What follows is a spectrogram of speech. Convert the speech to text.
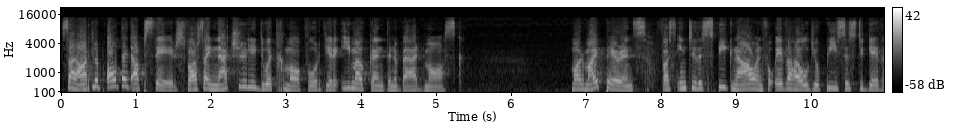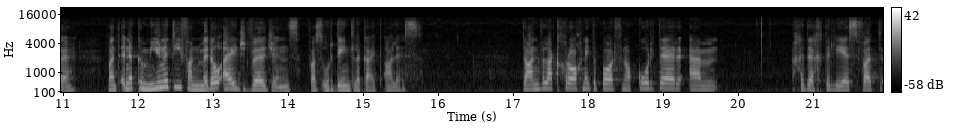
Sy hardloop altyd upstairs waar sy naturally doodgemaak word deur 'n emo kind in 'n bad mask. Maar my parents was into the speak now and forever hold your pieces together, want in 'n community van middle-aged virgins was ordentlikheid alles. Dan wil ek graag net 'n paar van haar korter ehm um, gedigte lees wat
